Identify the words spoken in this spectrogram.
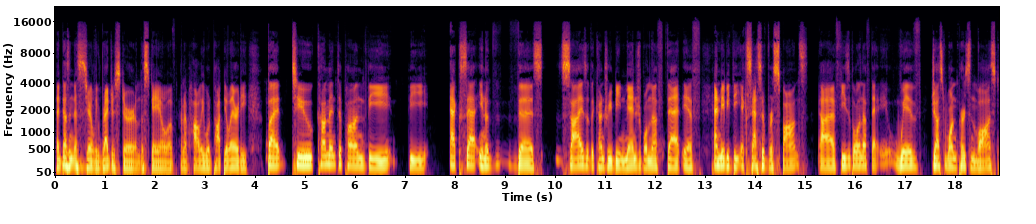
that doesn't necessarily register on the scale of kind of Hollywood popularity, but to comment upon the the excess, you know, the size of the country being manageable enough that if and maybe the excessive response uh, feasible enough that with just one person lost,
